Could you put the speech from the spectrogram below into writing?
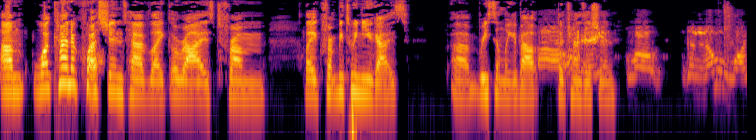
um, what kind of questions have like arisen from, like, from between you guys, uh, recently about the Uh, okay. transition? Well, the number one,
